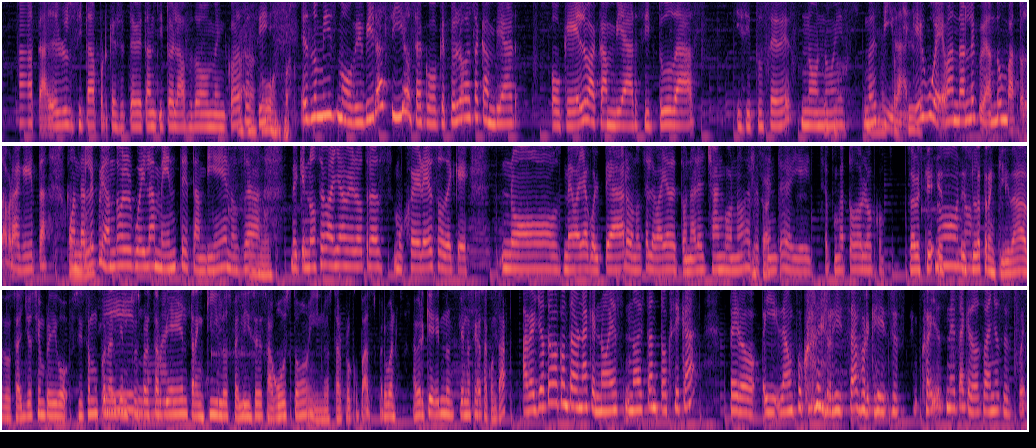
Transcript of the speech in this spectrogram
tal blusita porque se te ve tantito el abdomen, cosas así. Es lo mismo, vivir así, o sea, como que tú lo vas a cambiar o que él va a cambiar si tú das y si tú cedes, no, pues no, es, no, es vida. Qué hueva andarle cuidando a un vato la bragueta o andarle cuidando al güey la mente también. O sea, de que no se vaya a ver otras mujeres o de que no me vaya a golpear o no se le vaya a detonar el chango, ¿no? De repente y se ponga todo loco. ¿Sabes qué? es, la tranquilidad. O sea, yo siempre digo, si estamos con alguien, entonces para estar bien, tranquilos, felices, a gusto y no estar preocupados. Pero bueno, a ver, ¿qué, qué nos ibas a contar? A ver, yo te voy a contar una que no es, no es tan tóxica, pero y da un poco de risa porque dices, güey, es neta que dos años después.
